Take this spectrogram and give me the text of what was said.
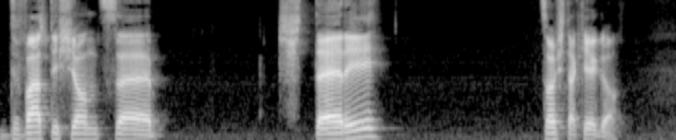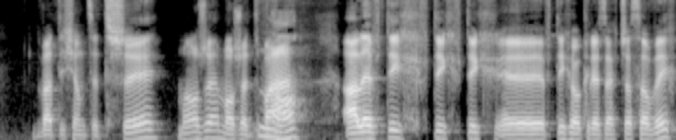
2004 coś takiego. 2003 może, może dwa, no. ale w tych, w tych, w tych, e, w tych okresach czasowych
